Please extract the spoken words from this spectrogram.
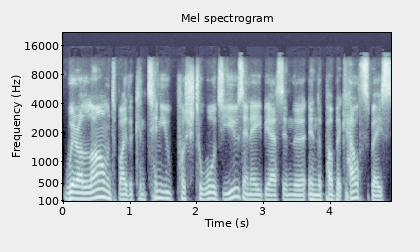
we're alarmed by the continued push towards using ABS in the in the public health space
